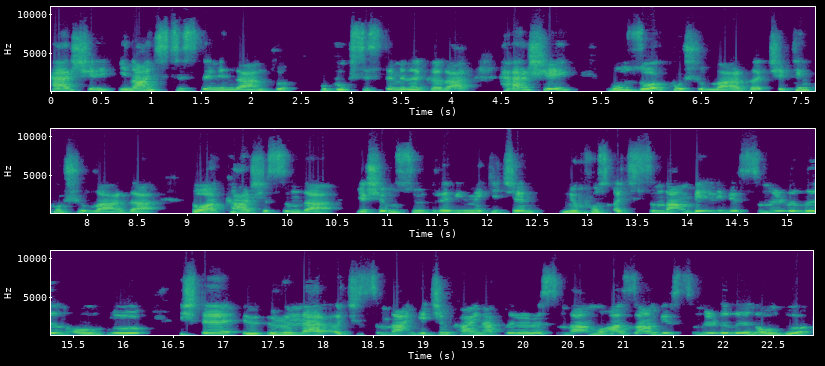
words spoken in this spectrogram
her şey inanç sisteminden tut, hukuk sistemine kadar her şey bu zor koşullarda, çetin koşullarda doğa karşısında yaşamı sürdürebilmek için nüfus açısından belli bir sınırlılığın olduğu, işte e, ürünler açısından geçim kaynakları arasından muazzam bir sınırlılığın olduğu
